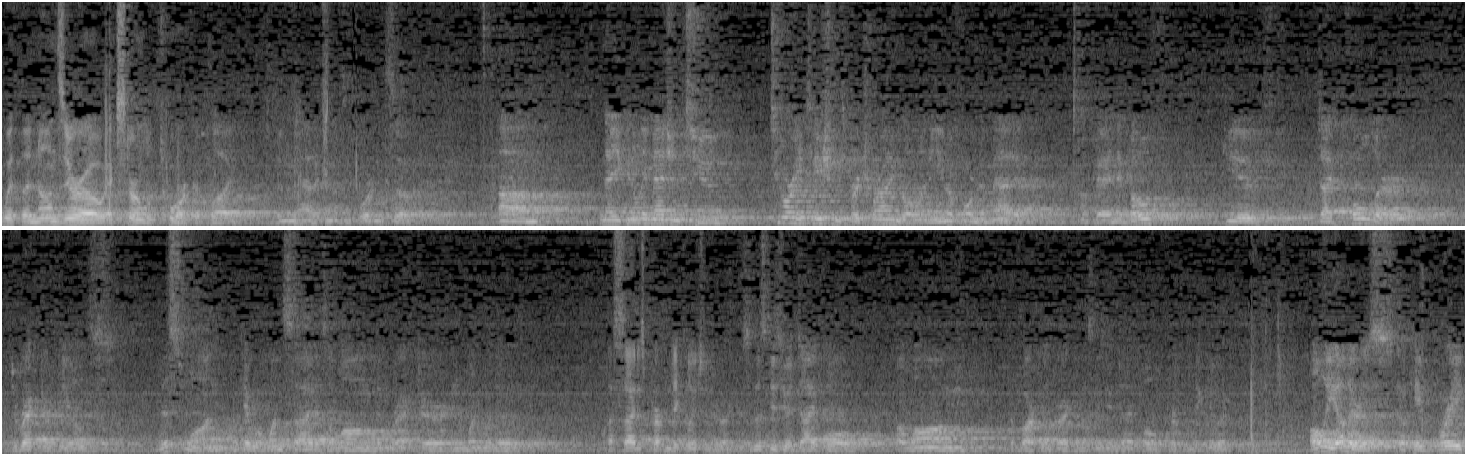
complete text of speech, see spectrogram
with a non-zero external torque applied to the nematic, and that's important. So um, now you can only imagine two, two orientations for a triangle in a uniform nematic, okay? And they both give dipolar director fields. This one, okay, where one side is along the director and one where the a side is perpendicular to the director. So this gives you a dipole along the far field director. This gives you a dipole perpendicular. All the others, okay, break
